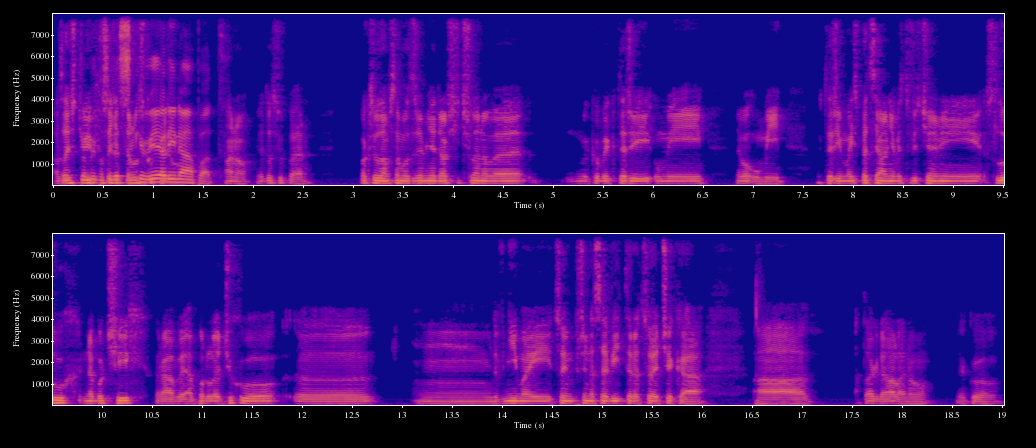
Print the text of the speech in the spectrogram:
a zajišťují v podstatě celou skvělý skupinu. nápad. Ano, je to super. Pak jsou tam samozřejmě další členové, jakoby, kteří umí, nebo umí, kteří mají speciálně vycvičený sluch nebo čich právě a podle čuchu uh, vnímají, co jim přinese vítr, co je čeká a, a tak dále, no. Jako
